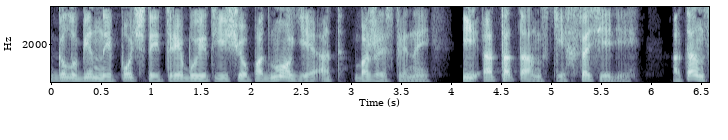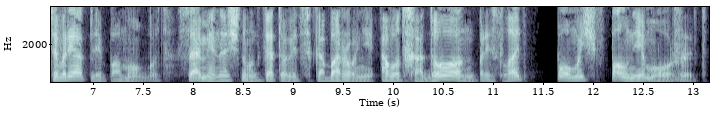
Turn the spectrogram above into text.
голубинной почтой требует еще подмоги от божественной и от атанских соседей. А танцы вряд ли помогут, сами начнут готовиться к обороне, а вот Хадон прислать помощь вполне может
